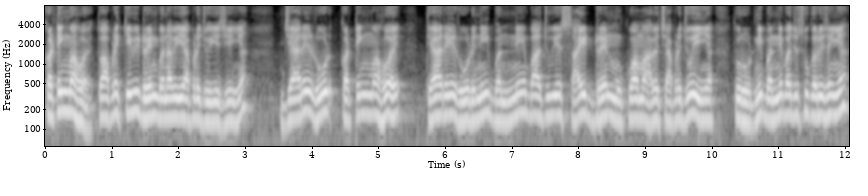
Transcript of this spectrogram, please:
કટિંગમાં હોય, તો આપણે કેવી ડ્રેન બનાવી એ આપણે જોઈએ છીએ અહીંયા. જ્યારે રોડ કટિંગમાં હોય ત્યારે રોડની બંને બાજુએ સાઇડ ડ્રેન મૂકવામાં આવે છે. આપણે જોઈએ અહીંયા, તો રોડની બંને બાજુ શું કર્યું છે અહીંયા?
